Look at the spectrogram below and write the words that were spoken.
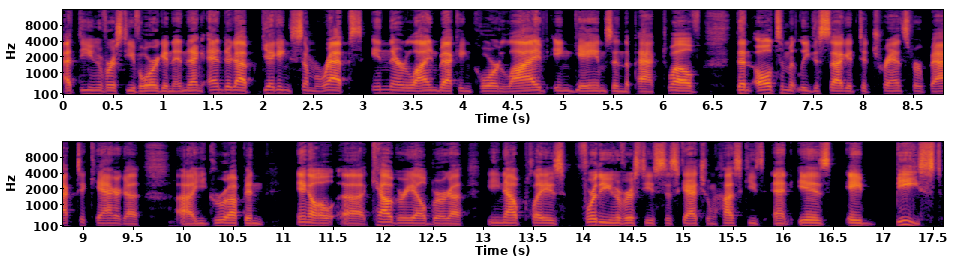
at the University of Oregon and then ended up getting some reps in their linebacking corps live in games in the Pac 12, then ultimately decided to transfer back to Canada. Uh, he grew up in in uh, Calgary, Alberta. He now plays for the University of Saskatchewan Huskies and is a beast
